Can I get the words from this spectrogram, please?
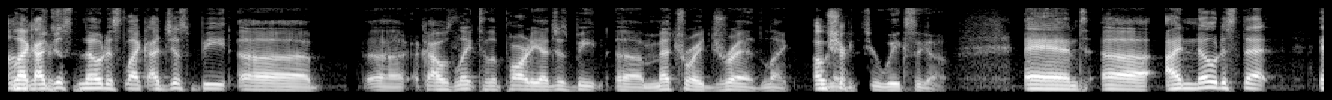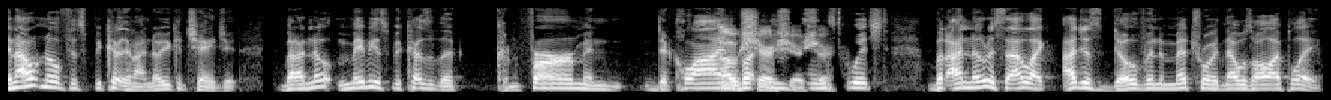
Oh, like I just noticed, like I just beat. uh uh, I was late to the party. I just beat uh, Metroid Dread like Oh, maybe sure. two weeks ago, and uh, I noticed that. And I don't know if it's because, and I know you could change it, but I know maybe it's because of the confirm and decline Oh, button sure, sure, being sure. switched. But I noticed I like I just dove into Metroid and that was all I played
